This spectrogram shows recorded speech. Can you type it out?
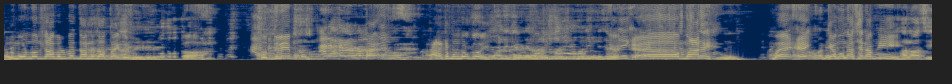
মানে মন্ডল যা বলবে দানু দা তাই করবে। ও, তো দিলীপ আর একটা মন্ডল কই? মানে কেমন আছেন আপনি? ভালো আছি।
